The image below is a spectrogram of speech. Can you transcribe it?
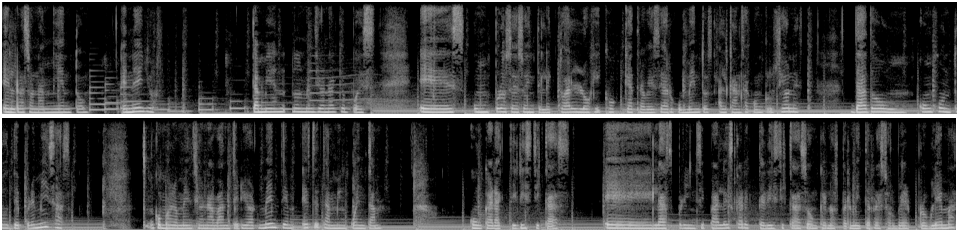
el razonamiento en ellos. También nos menciona que pues es un proceso intelectual lógico que a través de argumentos alcanza conclusiones, dado un conjunto de premisas. Como lo mencionaba anteriormente, este también cuenta con características. Eh, las principales características son que nos permite resolver problemas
